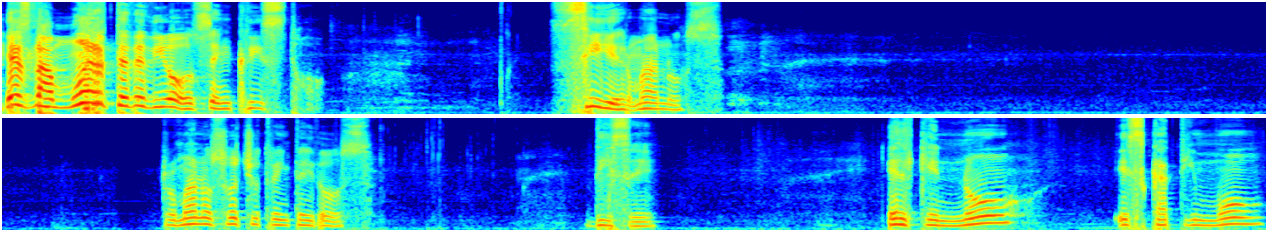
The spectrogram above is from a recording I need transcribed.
es la muerte de Dios en Cristo. Sí, hermanos. Romanos 8:32 dice, el que no escatimó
